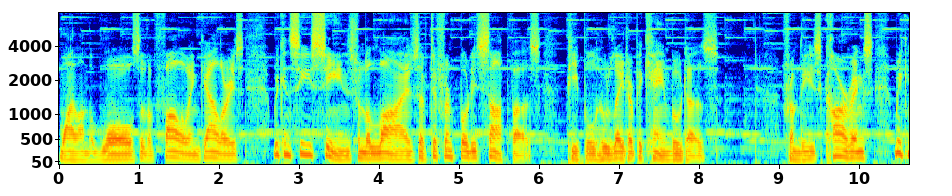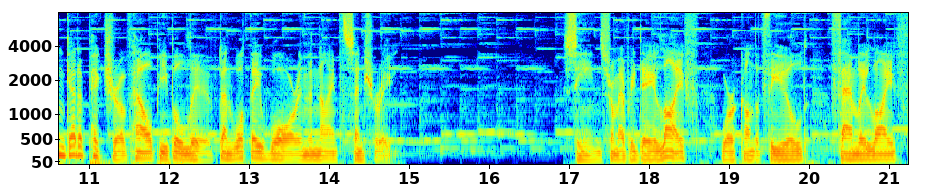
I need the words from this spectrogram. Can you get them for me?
while on the walls of the following galleries we can see scenes from the lives of different bodhisattvas, people who later became Buddhas. From these carvings, we can get a picture of how people lived and what they wore in the ninth century. Scenes from everyday life, work on the field, family life,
